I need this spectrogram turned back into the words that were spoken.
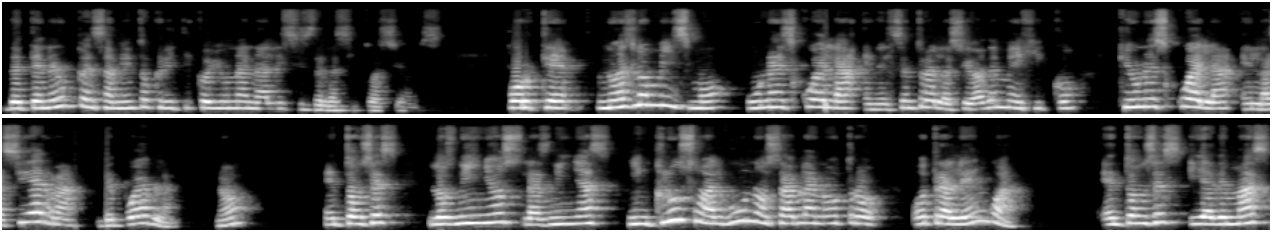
de tener un pensamiento crítico y un análisis de las situaciones porque no es lo mismo una escuela en el centro de la Ciudad de México que una escuela en la Sierra de Puebla, ¿no? Entonces, los niños, las niñas, incluso algunos hablan otro, otra lengua. Entonces, y además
